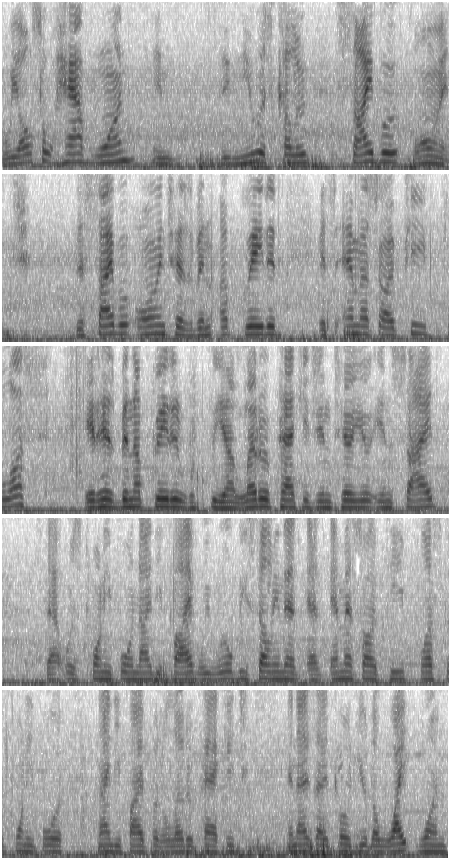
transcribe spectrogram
We also have one in the newest color, Cyber Orange. This Cyber Orange has been upgraded it's MSRP plus. It has been upgraded with the uh, leather package interior inside. That was $24.95. We will be selling it at MSRP plus the $24.95 for the leather package. And as I told you, the white one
